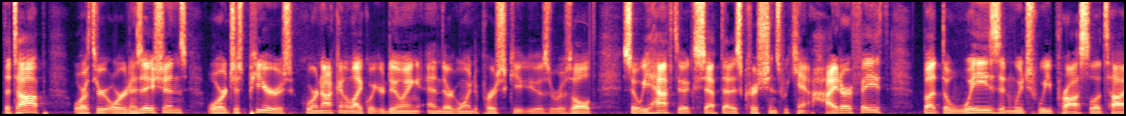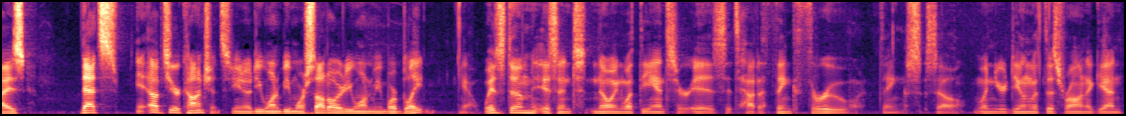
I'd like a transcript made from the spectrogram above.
the top or through organizations or just peers who are not going to like what you're doing and they're going to persecute you as a result. So we have to accept that as Christians. We can't hide our faith, but the ways in which we proselytize, that's up to your conscience. You know, do you want to be more subtle or do you want to be more blatant? Yeah, wisdom isn't knowing what the answer is, it's how to think through things. So when you're dealing with this, Ron, again,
